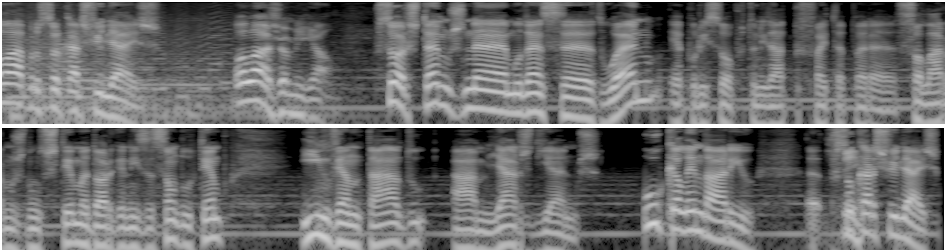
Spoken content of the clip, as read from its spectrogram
Olá, professor Carlos Filhais. Olá, João Miguel. Professor, estamos na mudança do ano, é por isso a oportunidade perfeita para falarmos de um sistema de organização do tempo inventado há milhares de anos. O calendário. Uh, professor. Carlos Filhais,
